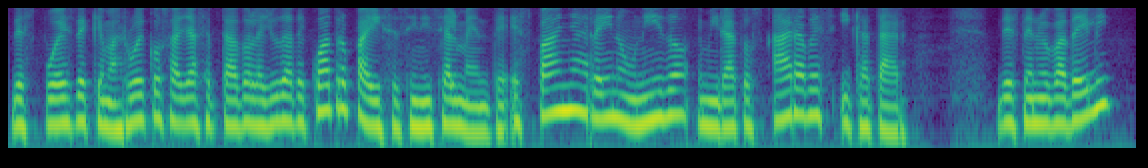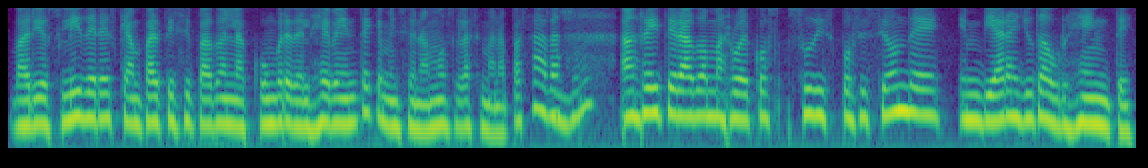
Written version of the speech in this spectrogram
después de que Marruecos haya aceptado la ayuda de cuatro países inicialmente, España, Reino Unido, Emiratos Árabes y Qatar. Desde Nueva Delhi, varios líderes que han participado en la cumbre del G20 que mencionamos la semana pasada han reiterado a Marruecos su disposición de enviar ayuda urgente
